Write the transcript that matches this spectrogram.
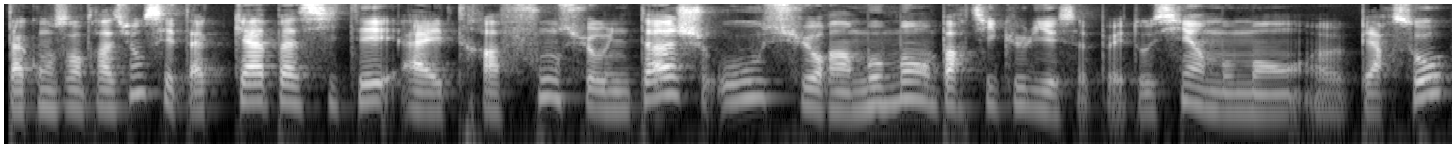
Ta concentration, c'est ta capacité à être à fond sur une tâche ou sur un moment en particulier. Ça peut être aussi un moment euh, perso.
